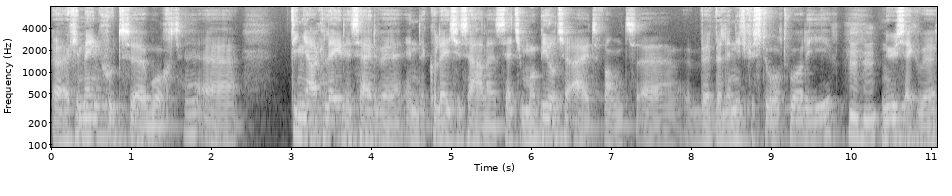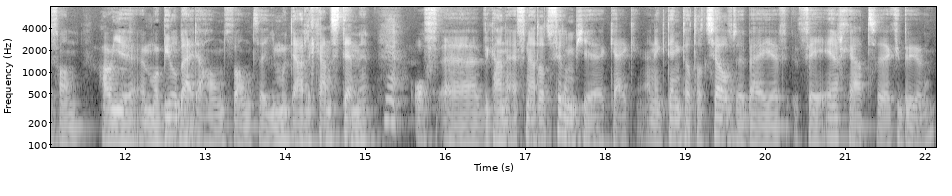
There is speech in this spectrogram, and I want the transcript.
eh, gemeengoed eh, wordt. Hè. Eh, tien jaar geleden zeiden we in de collegezalen: zet je mobieltje uit, want eh, we willen niet gestoord worden hier. Mhm. Nu zeggen we van hou je een mobiel bij de hand, want eh, je moet dadelijk gaan stemmen. Ja. Of eh, we gaan even naar dat filmpje kijken. En ik denk dat datzelfde bij VR gaat gebeuren.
